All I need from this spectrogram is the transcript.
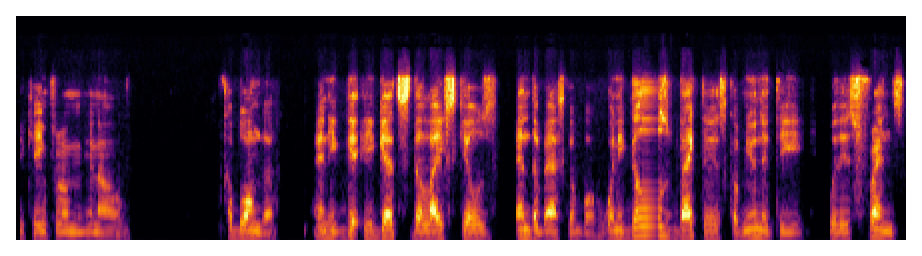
he came from you know Kabulonga and he get, he gets the life skills and the basketball when he goes back to his community with his friends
